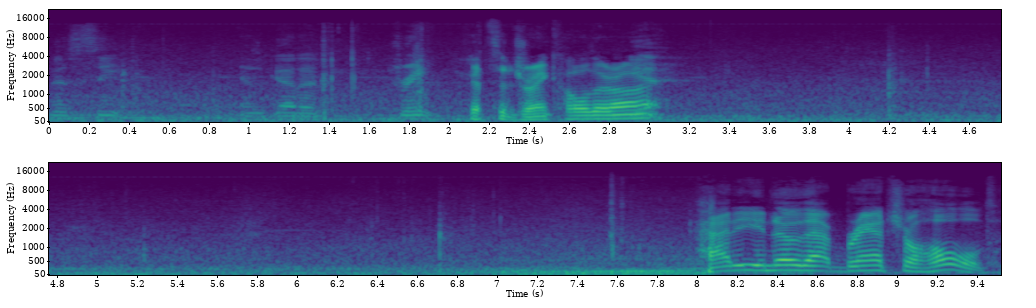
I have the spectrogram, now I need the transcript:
This seat has got a drink. Got the drink holder on Yeah. it. How do you know that branch will hold?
